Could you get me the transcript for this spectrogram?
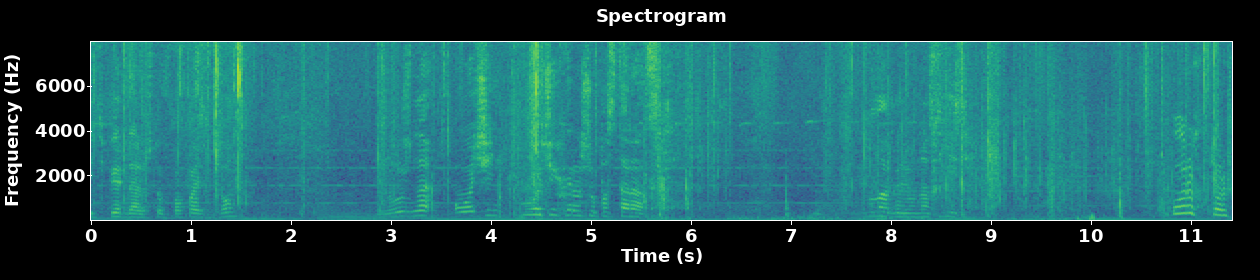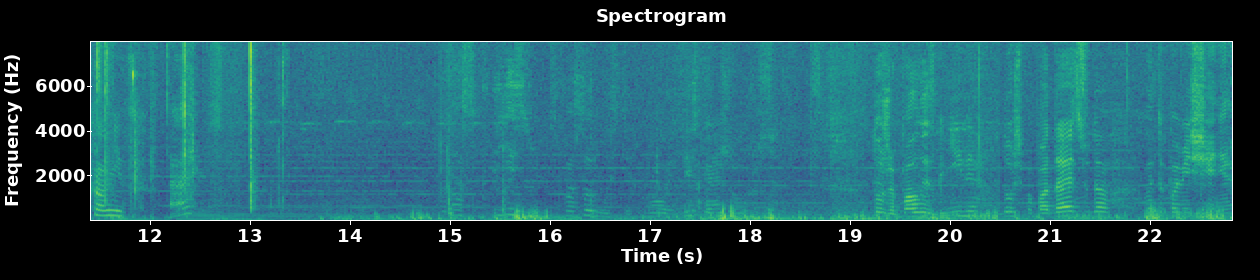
И теперь даже, чтобы попасть в дом, нужно очень-очень хорошо постараться. Благо ли у нас есть Порох в пороховнице. А? У нас есть способности. Ой, здесь, конечно, ужас. Тоже полы сгнили. Дождь попадает сюда, в это помещение.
